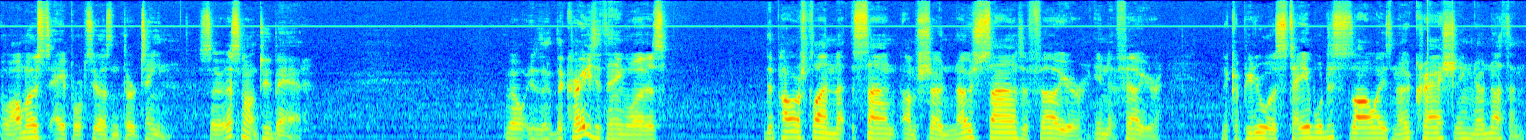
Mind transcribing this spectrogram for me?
well, almost April 2013. So that's not too bad. Well, the, the crazy thing was the power supply sign um, showed no signs of failure, in that failure. The computer was stable just as always, no crashing, no nothing.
